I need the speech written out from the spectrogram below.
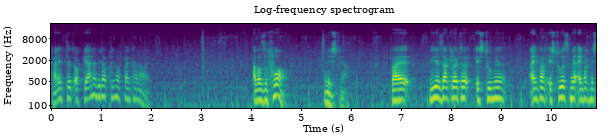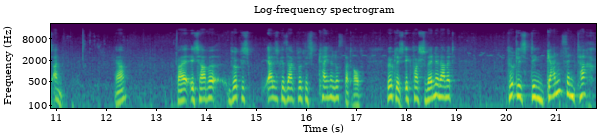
kann ich das auch gerne wieder bringen auf meinen Kanal. Aber so vor nicht mehr. Weil, wie gesagt, Leute, ich tue mir einfach, ich tue es mir einfach nicht an. Ja? Weil ich habe wirklich, ehrlich gesagt, wirklich keine Lust darauf. Wirklich, ich verschwende damit wirklich den ganzen Tag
